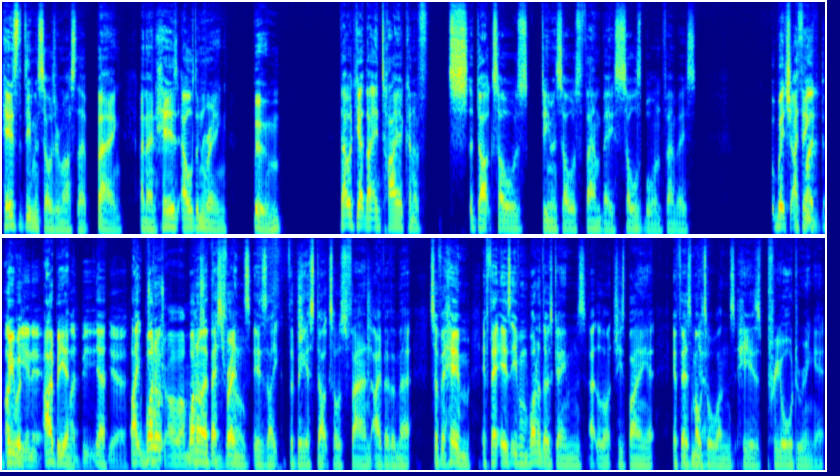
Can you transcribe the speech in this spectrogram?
here's the Demon Souls remaster, bang, and then here's Elden Ring, boom, that would get that entire kind of Dark Souls, Demon Souls fan base, Soulsborne fan base, which I think I'd, we I'd would. be in it. I'd be in. I'd be. Yeah. Yeah. like one George of R. R. one of my best comes out. friends is like the biggest Dark Souls fan I've ever met. So for him, if there is even one of those games at the launch, he's buying it. If there's multiple ones, he is pre-ordering it.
